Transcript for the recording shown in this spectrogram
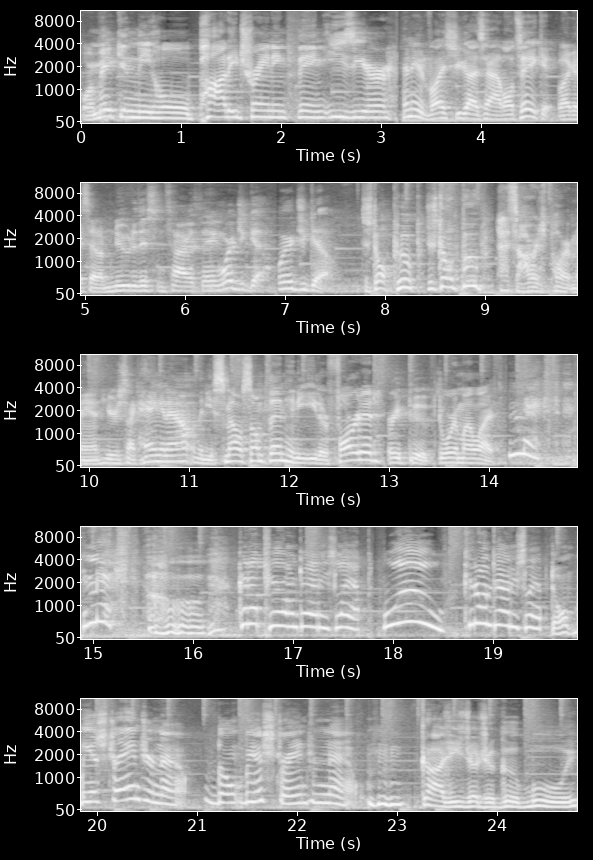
Or making the whole potty training thing easier. Any advice you guys have, I'll take it. Like I said, I'm new to this entire thing. Where'd you go? Where'd you go? Just don't poop. Just don't poop. That's the hardest part, man. You're just like hanging out and then you smell something and he either farted or he pooped. Story of my life. Max, Max, oh, get up here on Daddy's lap. Woo, get on Daddy's lap. Don't be a stranger now. Don't be a stranger now. God, he's such a good boy.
